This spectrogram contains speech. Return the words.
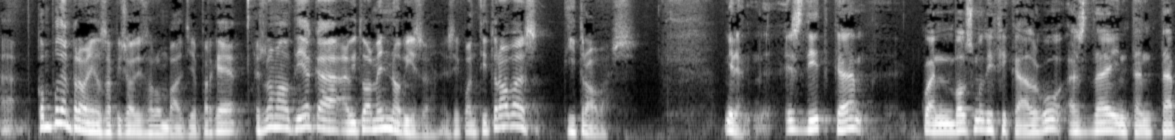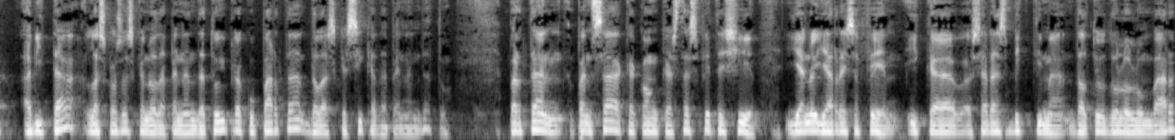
Eh, Com podem prevenir els episodis de lumbàlgia? Perquè és una malaltia que habitualment no avisa. És a dir, quan t'hi trobes, t'hi trobes. Mira, és dit que quan vols modificar alguna cosa has d'intentar evitar les coses que no depenen de tu i preocupar-te de les que sí que depenen de tu. Per tant, pensar que com que estàs fet així ja no hi ha res a fer i que seràs víctima del teu dolor lumbar,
